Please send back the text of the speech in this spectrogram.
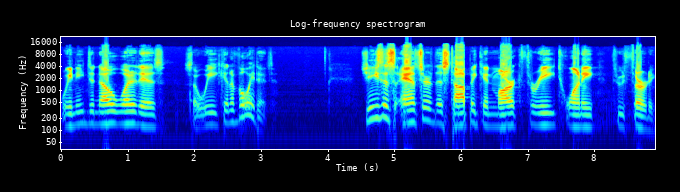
we need to know what it is so we can avoid it. Jesus answered this topic in Mark 3 20 through 30.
